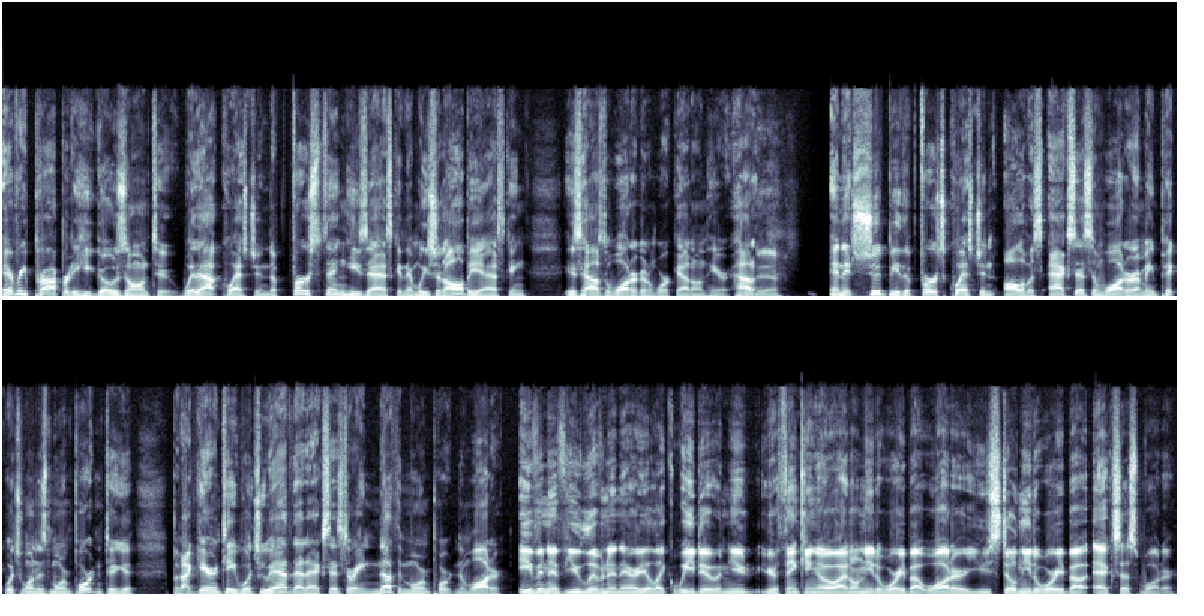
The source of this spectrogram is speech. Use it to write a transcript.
every property he goes on to, without question, the first thing he's asking, and we should all be asking, is how's the water going to work out on here? How Yeah. And it should be the first question all of us access and water. I mean pick which one is more important to you but i guarantee once you have that access there ain't nothing more important than water. Even if you live in an area like we do and you you're thinking oh i don't need to worry about water you still need to worry about excess water.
